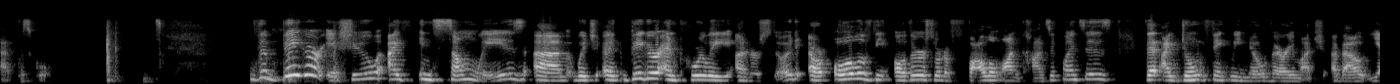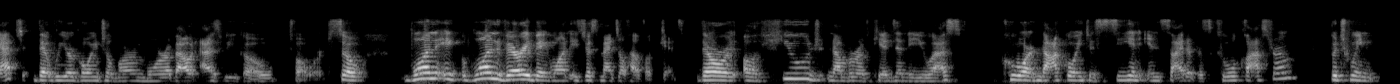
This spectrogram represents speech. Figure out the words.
at the school. The bigger issue, I, in some ways, um, which uh, bigger and poorly understood, are all of the other sort of follow-on consequences that I don't think we know very much about yet, that we are going to learn more about as we go forward. So one, one very big one is just mental health of kids. There are a huge number of kids in the US who are not going to see an inside of a school classroom between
